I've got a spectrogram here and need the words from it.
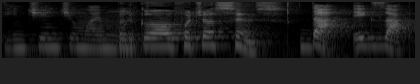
din ce în ce mai mult. Pentru că făcea sens. Da, exact.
